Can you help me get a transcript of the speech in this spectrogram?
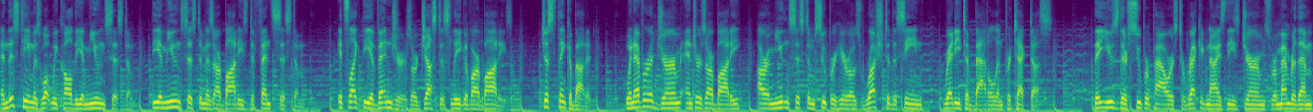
And this team is what we call the immune system. The immune system is our body's defense system. It's like the Avengers or Justice League of our bodies. Just think about it. Whenever a germ enters our body, our immune system superheroes rush to the scene, ready to battle and protect us. They use their superpowers to recognize these germs, remember them,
